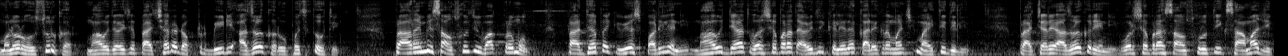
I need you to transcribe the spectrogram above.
मनोहर होसूरकर महाविद्यालयाचे प्राचार्य डॉक्टर बी डी आजळकर उपस्थित होते. प्रारंभी सांस्कृतिक विभाग प्रमुख प्राध्यापक यू एस पाटील यांनी महाविद्यालयात वर्षभरात आयोजित केलेल्या कार्यक्रमांची माहिती दिली. प्राचार्य आजळकर यांनी वर्षभरात सांस्कृतिक सामाजिक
